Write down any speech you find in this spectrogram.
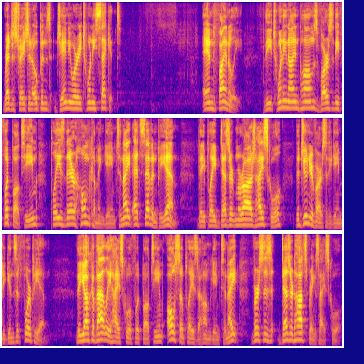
Registration opens January 22nd. And finally, the 29 Palms varsity football team plays their homecoming game tonight at 7 p.m. They play Desert Mirage High School. The junior varsity game begins at 4 p.m. The Yucca Valley High School football team also plays a home game tonight versus Desert Hot Springs High School.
